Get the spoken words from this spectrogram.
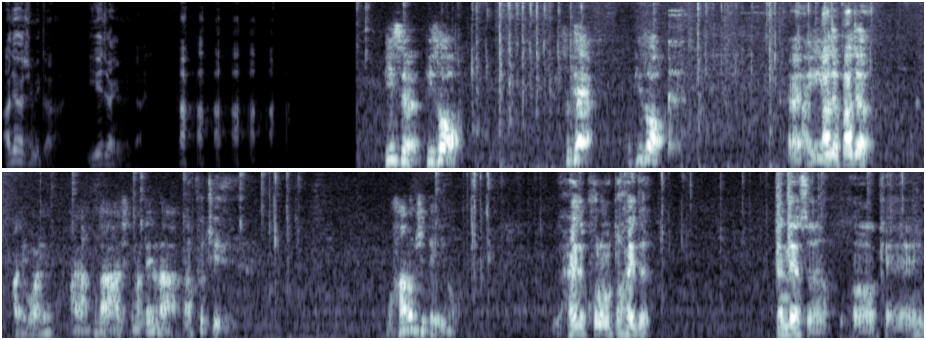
안녕하십니까 이 회장입니다. 비스, 비소, 스텝, 비소. 아이, 아이. 빠져 빠져 가지고 아니, 아이 아프다. 아씨 그만 때려라. 아프지 뭐 한없이 때리노. 하이드 코로면 또 하이드 밴드했어 오케이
